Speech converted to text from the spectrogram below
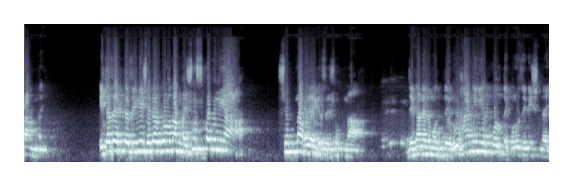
দাম নাই একটা জিনিস, এটার কোনো দাম নাই। শুষ্ক হয়ে গেছে যেখানের মধ্যে রুহানিয়ত বলতে কোনো জিনিস নাই।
